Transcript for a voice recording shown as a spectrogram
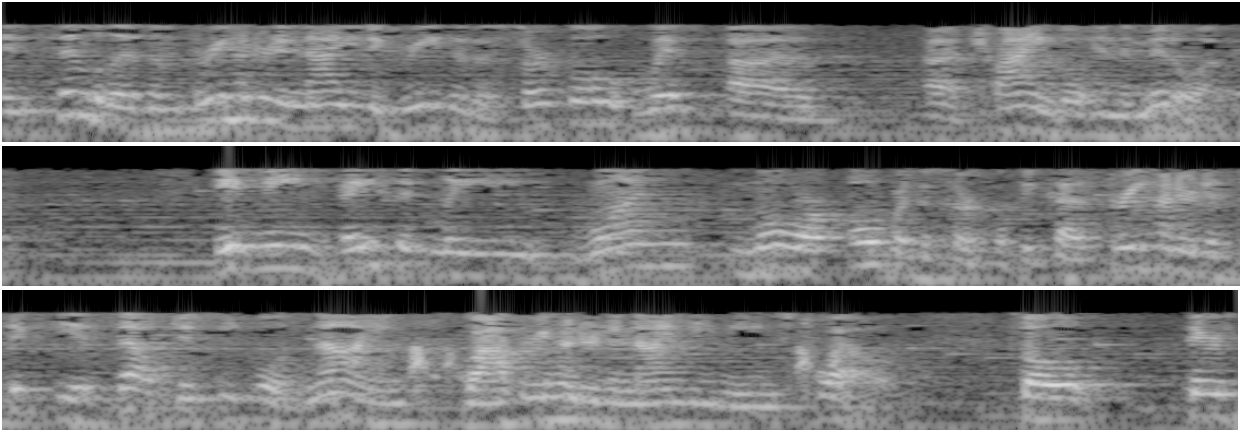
In symbolism, 390 degrees is a circle with a, a triangle in the middle of it. It means basically one more over the circle because 360 itself just equals 9, while 390 means 12. So there's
